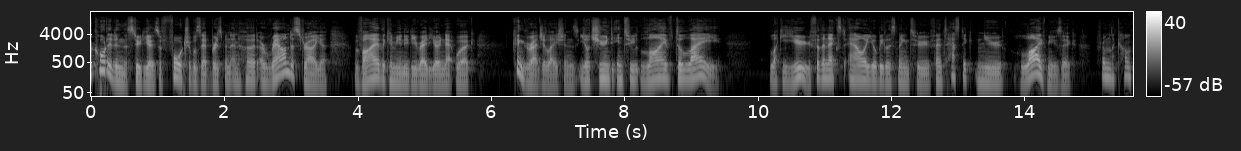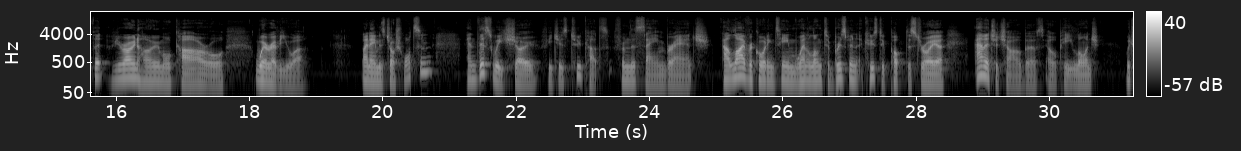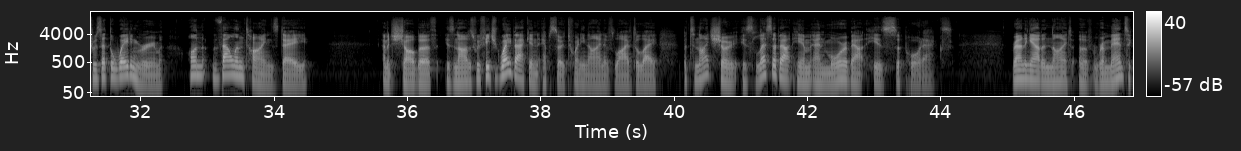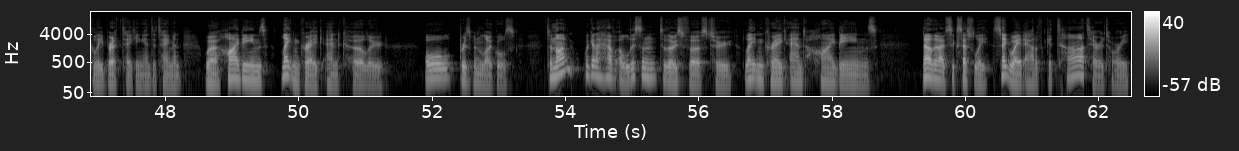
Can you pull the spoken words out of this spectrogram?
recorded in the studios of 4 Triple Z Brisbane and heard around Australia via the Community Radio Network. Congratulations, you're tuned into Live Delay. Lucky you, for the next hour, you'll be listening to fantastic new live music from the comfort of your own home or car or wherever you are. My name is Josh Watson, and this week's show features two cuts from the same branch. Our live recording team went along to Brisbane Acoustic Pop Destroyer Amateur Childbirth's LP launch, which was at the waiting room on Valentine's Day. Amateur Childbirth is an artist we featured way back in episode 29 of Live Delay, but tonight's show is less about him and more about his support acts. Rounding out a night of romantically breathtaking entertainment were High Beams, Leighton Craig, and Curlew, all Brisbane locals. Tonight, we're going to have a listen to those first two, Leighton Craig and High Beams. Now that I've successfully segued out of guitar territory,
